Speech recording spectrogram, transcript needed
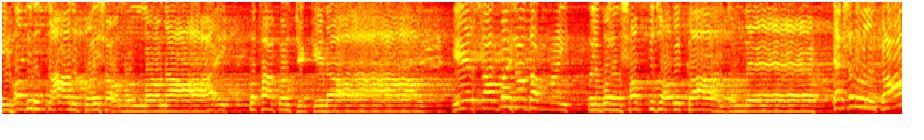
এই হজের চার পয়সা মূল্য নাই, কথা কোন ঠিক কিনা? এ চার পয়সা দাম নাই, তাহলে বলেন সবকিছু হবে কার জন্য? একসাথে বলেন কার?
